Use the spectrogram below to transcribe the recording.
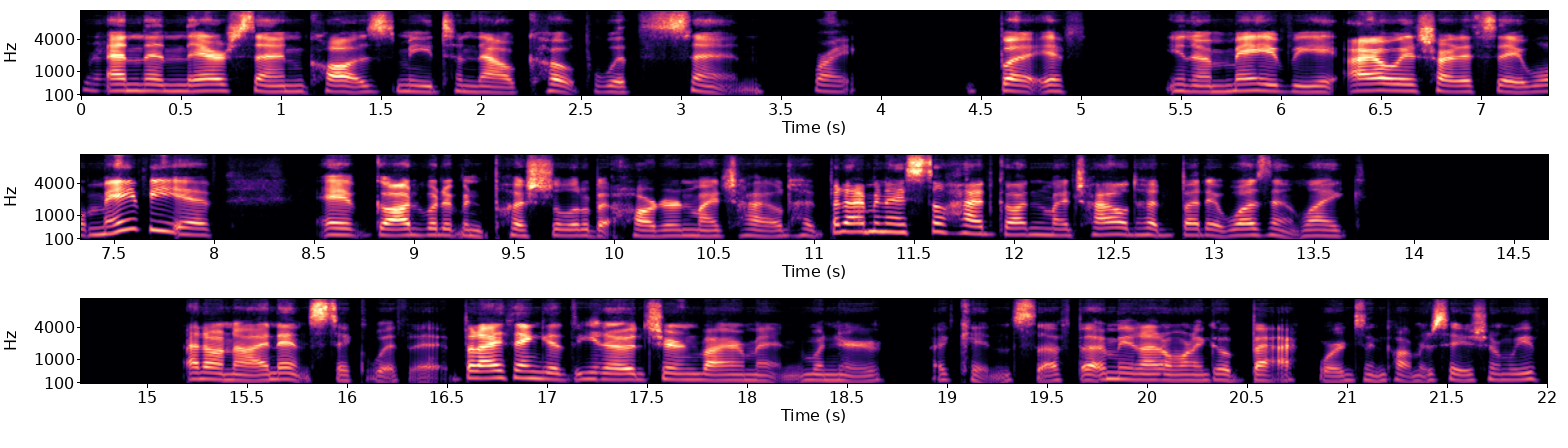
Right. And then their sin caused me to now cope with sin. right. But if, you know, maybe I always try to say, well, maybe if if God would have been pushed a little bit harder in my childhood. But I mean, I still had God in my childhood, but it wasn't like I don't know, I didn't stick with it. But I think it, you know, it's your environment when you're a kid and stuff. But I mean, I don't want to go backwards in conversation. We've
